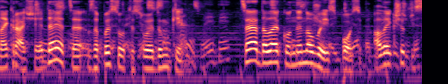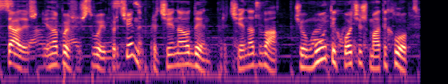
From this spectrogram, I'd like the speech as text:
найкраща ідея це записувати свої думки. Це далеко не новий спосіб, але якщо ти сядеш і напишеш свої причини, причина один, причина два. Чому ти хочеш мати хлопця?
